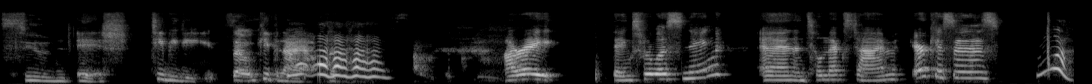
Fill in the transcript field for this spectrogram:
soon ish. TBD. So keep an eye out. All right. Thanks for listening. And until next time, air kisses. Mwah!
